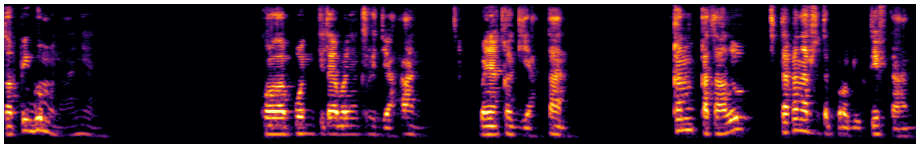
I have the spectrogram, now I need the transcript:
Tapi gue mau nanya nih. Walaupun kita banyak kerjaan, banyak kegiatan, kan kata lu kita kan harus tetap produktif kan.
